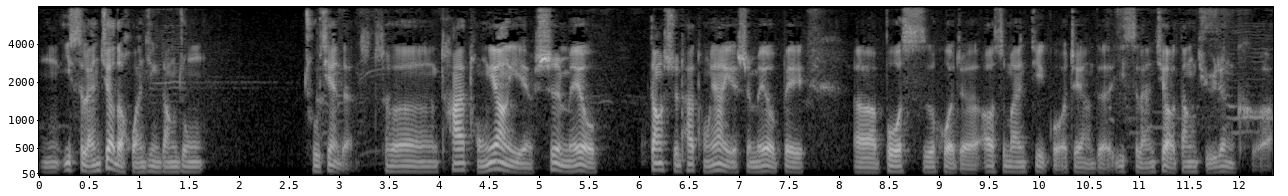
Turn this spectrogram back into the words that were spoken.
嗯伊斯兰教的环境当中。出现的，呃，它同样也是没有，当时它同样也是没有被，呃，波斯或者奥斯曼帝国这样的伊斯兰教当局认可。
